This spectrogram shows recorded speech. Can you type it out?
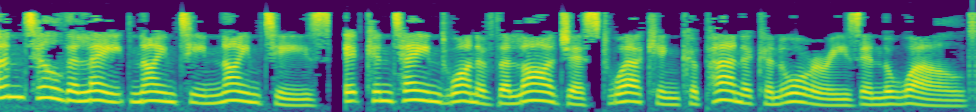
Until the late 1990s, it contained one of the largest working Copernican orreries in the world.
